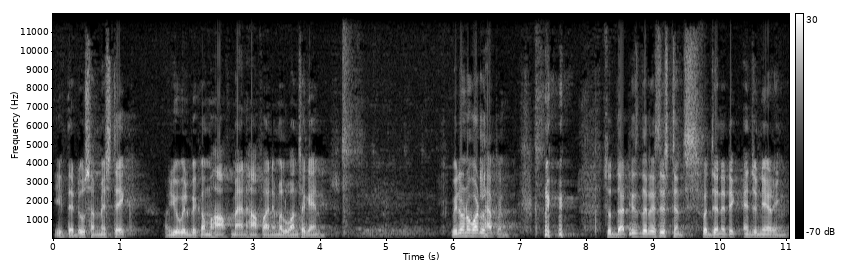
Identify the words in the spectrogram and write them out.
If they do some mistake, you will become half man, half animal once again. we don't know what'll happen So that is the resistance for genetic engineering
